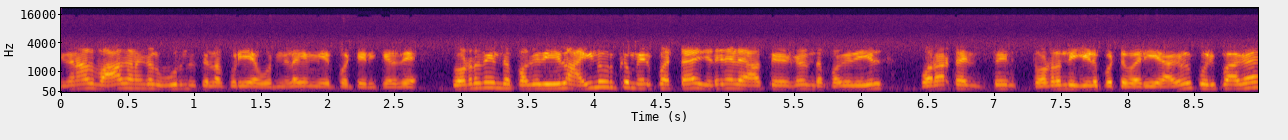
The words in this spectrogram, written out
இதனால் வாகனங்கள் ஊர்ந்து செல்லக்கூடிய ஒரு நிலையும் ஏற்பட்டிருக்கிறது தொடர்ந்து இந்த பகுதியில் ஐநூறுக்கும் மேற்பட்ட இடைநிலை ஆசிரியர்கள் இந்த பகுதியில் போராட்டத்தில் தொடர்ந்து ஈடுபட்டு வருகிறார்கள். குறிப்பாக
